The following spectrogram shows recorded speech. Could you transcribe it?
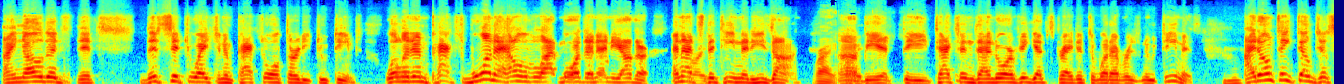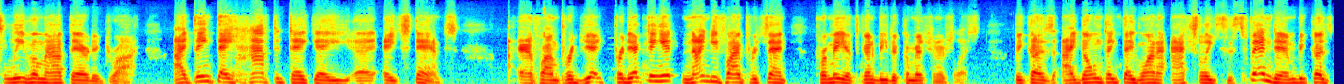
I know that it's this situation impacts all 32 teams. Well, it impacts one a hell of a lot more than any other, and that's Right. the team that he's on. Right. Uh, Right. Be it the Texans and or if he gets traded to whatever his new team is. Mhm. I don't think they'll just leave him out there to dry. I think they have to take a a, a stance. If I'm predict, predicting it, 95% for me, it's going to be the commissioner's list because I don't think they want to actually suspend him because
